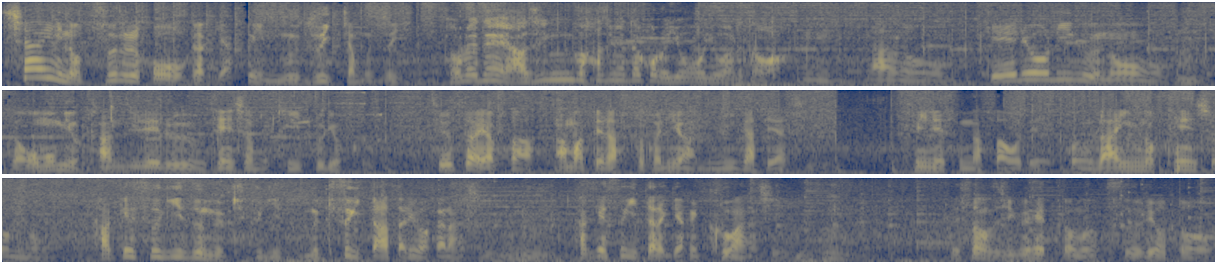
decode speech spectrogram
ちゃいの釣る方が逆にむずいっちゃむずい。それねアジング始めた頃よう言われたわ。うん、あの軽量リグの、が重みを感じれるテンションのキープ力。中途はやっぱアマテラスとかには苦手やしフィネスな竿でこのラインのテンションのかけすぎず抜きすぎず抜きすぎたら当たりわからんしうん。かけすぎたら逆に食わんし。でそのジグヘッドの数量と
